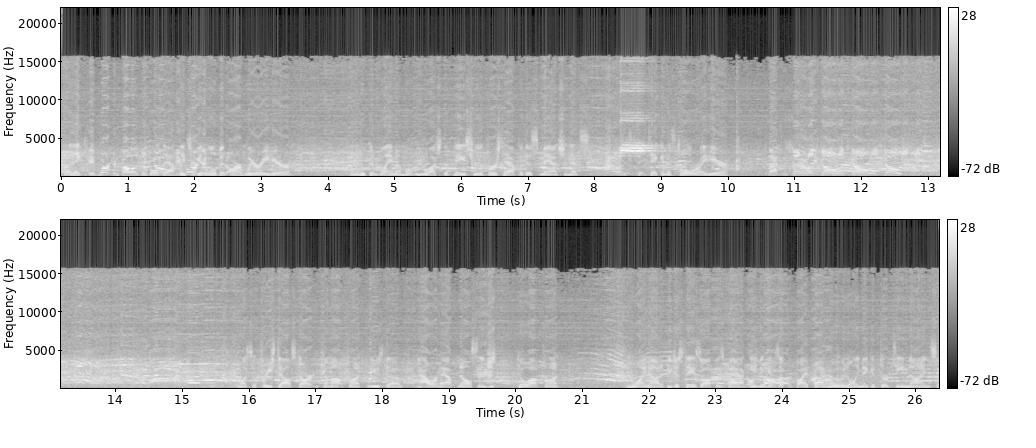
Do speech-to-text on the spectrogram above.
But I think Keep working, fellas. Let's both go. athletes Keep are getting a little bit arm weary here. And who can blame them? We watched the pace through the first half of this match, and that's it's ta- taking its toll right here. Back to center. Let's go. Let's go. Let's go. Wants to freestyle start and come out front, use the power half Nelson and just go out front. And why not? If he just stays off his back, he even gives up a five-point move, it'd only make it 13-9. So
